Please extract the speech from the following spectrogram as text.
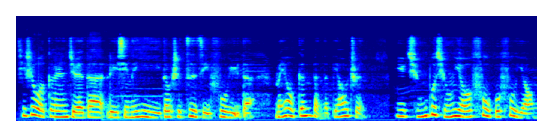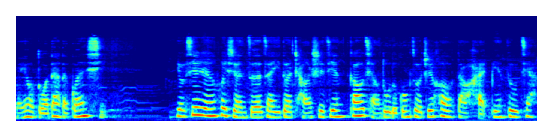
其实我个人觉得，旅行的意义都是自己赋予的，没有根本的标准，与穷不穷游、富不富游没有多大的关系。有些人会选择在一段长时间、高强度的工作之后到海边度假，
